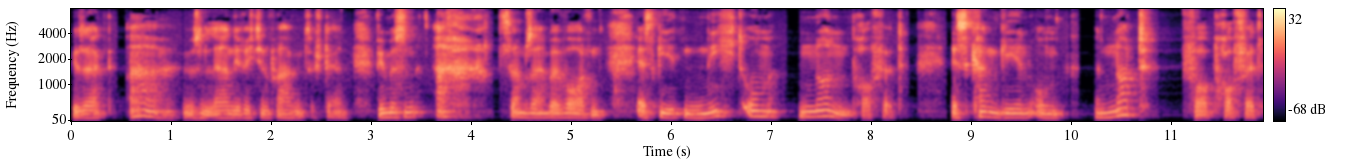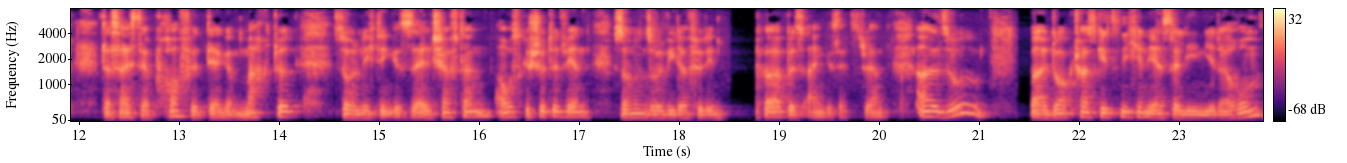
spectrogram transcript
gesagt, ah, wir müssen lernen, die richtigen Fragen zu stellen. Wir müssen achtsam sein bei Worten. Es geht nicht um Non-Profit. Es kann gehen um Not for Profit. Das heißt, der Profit, der gemacht wird, soll nicht den Gesellschaftern ausgeschüttet werden, sondern soll wieder für den Purpose eingesetzt werden. Also bei DocTrust geht es nicht in erster Linie darum,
